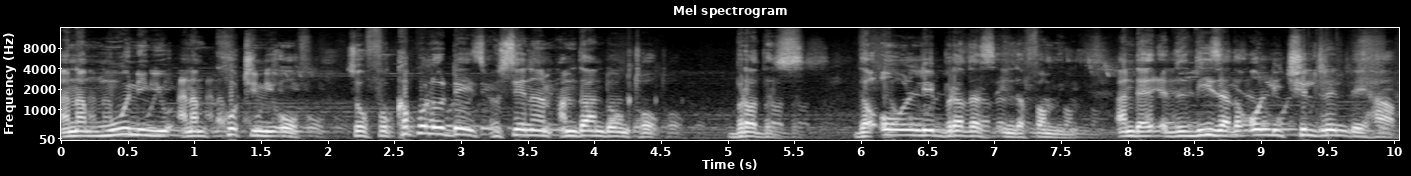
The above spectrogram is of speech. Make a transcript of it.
and I'm warning you and I'm cutting you off. So for a couple of days, Hussein and Hamdan don't talk. Brothers, the only brothers in the family. And the, these are the only children they have.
